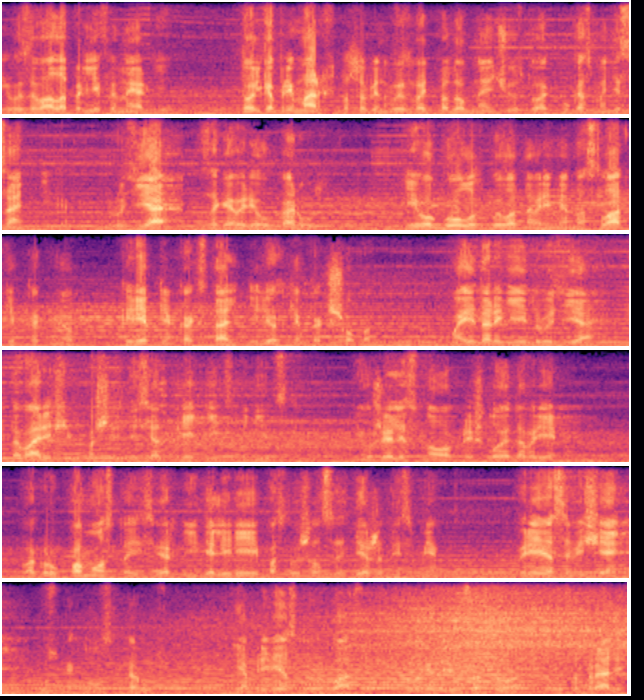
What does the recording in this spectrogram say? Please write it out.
и вызывало прилив энергии. Только примарх способен вызвать подобное чувство у космодесантника. «Друзья!» – заговорил Харус. Его голос был одновременно сладким, как мед, крепким, как сталь и легким, как шепот. «Мои дорогие друзья и товарищи по 63-й экспедиции, неужели снова пришло это время?» Вокруг помоста из верхней галереи послышался сдержанный смех. «Время совещаний!» – усмехнулся Харус. «Я приветствую вас и благодарю за то, что вы собрались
